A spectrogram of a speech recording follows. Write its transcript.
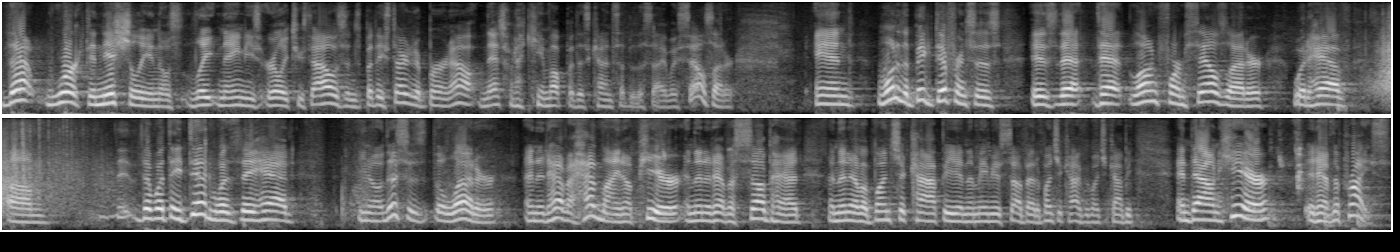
that worked initially in those late 90s, early 2000s, but they started to burn out, and that's when I came up with this concept of the sideways sales letter. And one of the big differences is that that long form sales letter would have, um, the, what they did was they had, you know, this is the letter, and it'd have a headline up here, and then it'd have a subhead, and then it'd have a bunch of copy, and then maybe a subhead, a bunch of copy, a bunch of copy. And down here, it'd have the price.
